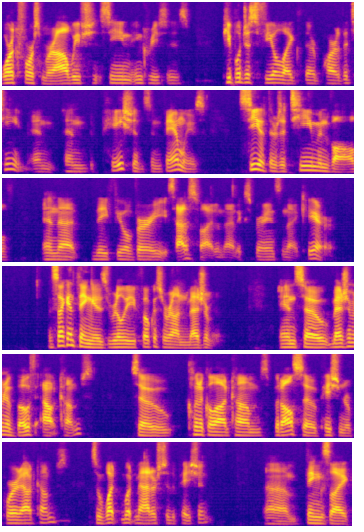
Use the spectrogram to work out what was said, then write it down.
workforce morale we've seen increases. People just feel like they're part of the team, and and patients and families see that there's a team involved, and that they feel very satisfied in that experience and that care. The second thing is really focus around measurement, and so measurement of both outcomes, so clinical outcomes, but also patient-reported outcomes. So what what matters to the patient? Um, things like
